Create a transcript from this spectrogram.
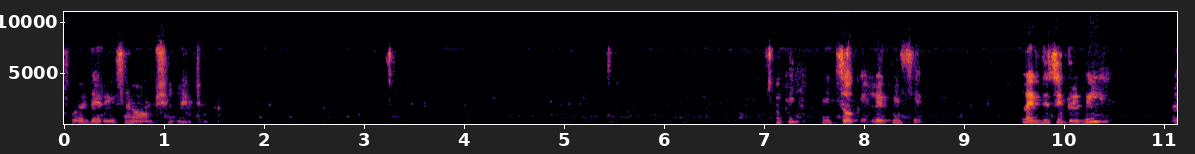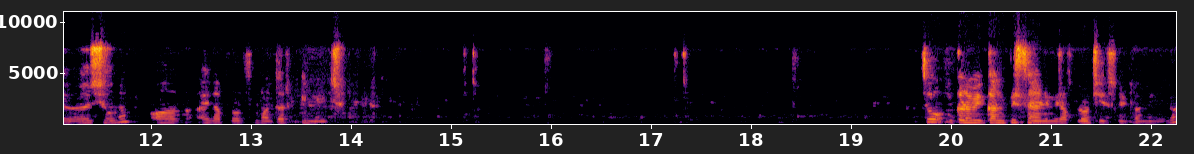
so there is an option అయితే okay it's okay let me see like this it will be uh, shown up or i'll upload some other image so ఇక్కడ మీకు కనిపిస్తాయండి మీరు అప్లోడ్ చేసినటువంటి కూడా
